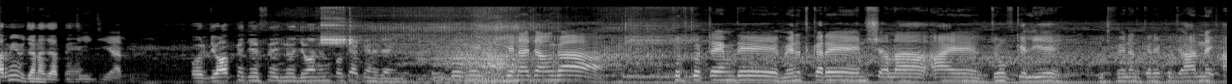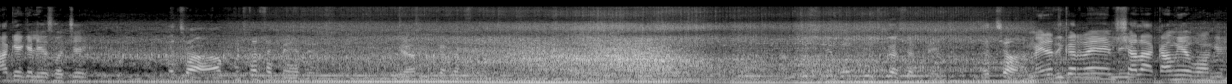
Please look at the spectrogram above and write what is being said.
आर्मी में जाना चाहते हैं? जी जी आर्मी और जो आपके जैसे नौजवान उनको क्या कहना चाहेंगे? उनको मैं कहना चाहूँगा खुद को टाइम दे मेहनत करें इंशाल्लाह आए जॉब के लिए। कुछ मेहनत करें कुछ आने आगे के लिए सोचे। अच्छा आप कुछ कर सकते हैं फिर। कर सकते हैं। कुछ नहीं बहुत कुछ कर सकते हैं। अच्छा। मेहनत कर रहे हैं इंशाल्लाह कामयाब होंगे।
